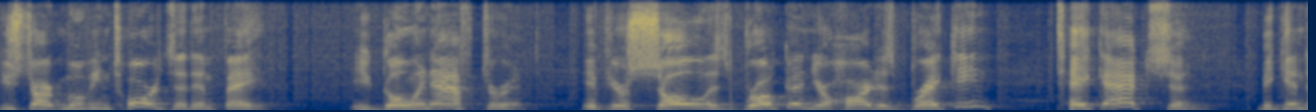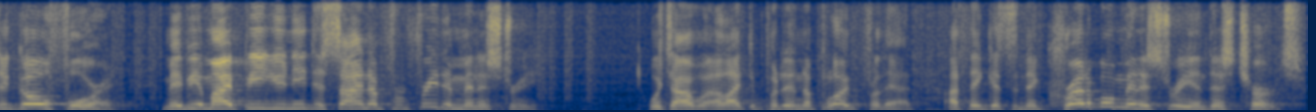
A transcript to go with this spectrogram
you start moving towards it in faith. You going after it. If your soul is broken, your heart is breaking, take action. Begin to go for it. Maybe it might be you need to sign up for Freedom Ministry, which I would like to put in a plug for that. I think it's an incredible ministry in this church.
